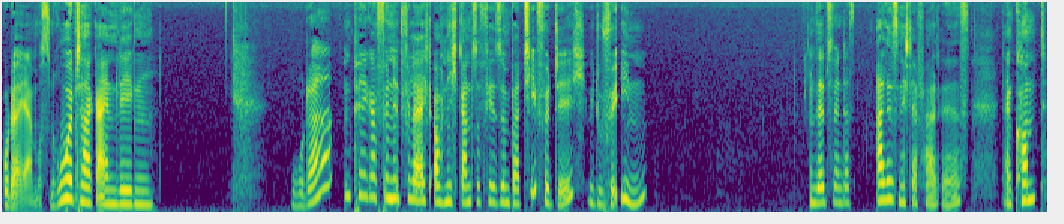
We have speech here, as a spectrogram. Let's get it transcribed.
oder er muss einen Ruhetag einlegen. Oder ein Pilger findet vielleicht auch nicht ganz so viel Sympathie für dich wie du für ihn und selbst wenn das alles nicht der Fall ist, dann kommt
